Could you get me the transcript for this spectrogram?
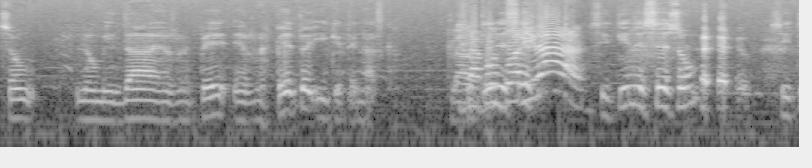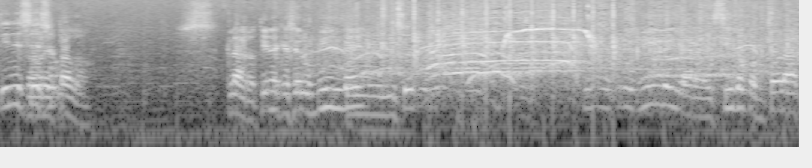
son la humildad, el, respe- el respeto y que te nazca. Claro. La puntualidad. Si tienes eso, si tienes Sobre eso, todo. Claro, tienes que ser humilde. Tienes que ser humilde y agradecido con todas,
